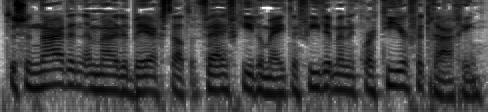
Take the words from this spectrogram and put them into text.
Tussen Naarden en Muidenberg staat 5 kilometer file met een kwartier vertraging.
